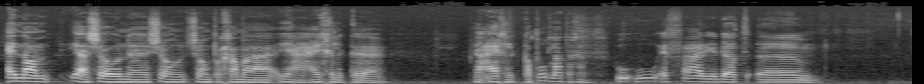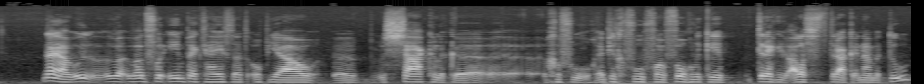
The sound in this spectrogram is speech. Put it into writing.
En dan ja, zo'n eh, zo'n programma ja, eigenlijk, eh, ja, eigenlijk kapot laten gaan. Hoe, hoe ervaar je dat? ehm, nou ja, wat voor impact heeft dat op jouw eh, zakelijke gevoel? Heb je het gevoel van volgende keer trek ik alles strak naar me toe?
